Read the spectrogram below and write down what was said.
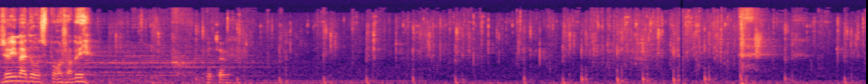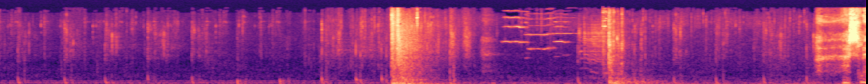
j'ai eu ma dose pour aujourd'hui. M'étonne. Ashley,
